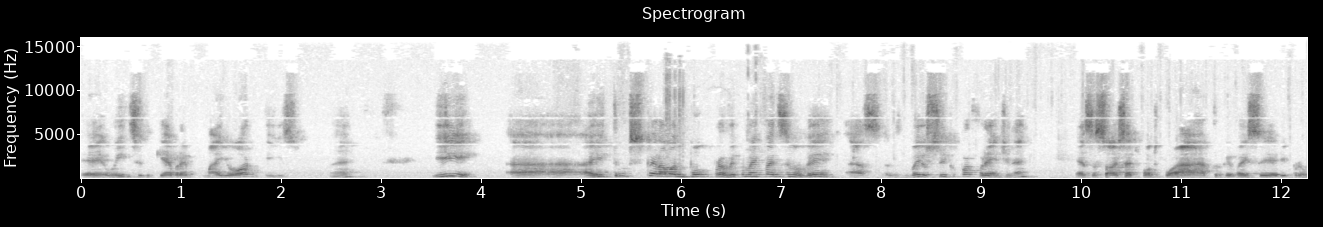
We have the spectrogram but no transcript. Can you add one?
é, o índice de quebra é maior do que isso, né? E a, a, aí temos que esperar mais um pouco para ver como é que vai desenvolver as, meio ciclo para frente, né? Essa soja 7.4, que vai ser ali para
